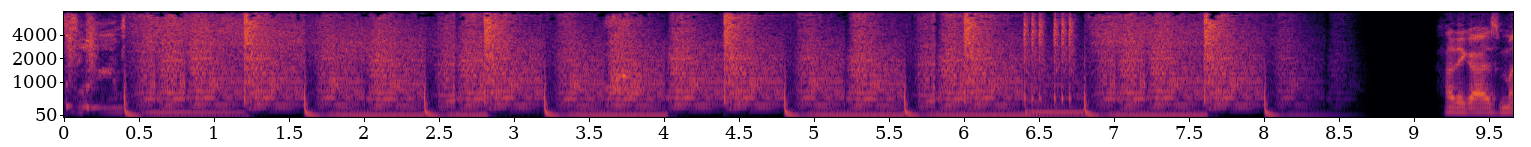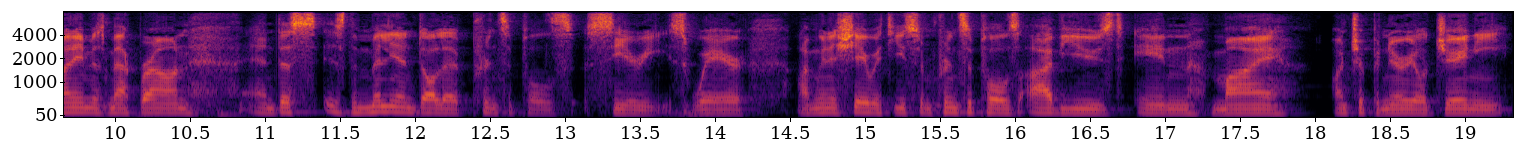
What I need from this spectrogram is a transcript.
Hi there, guys. My name is Matt Brown, and this is the Million Dollar Principles series where I'm going to share with you some principles I've used in my entrepreneurial journey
